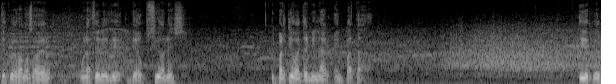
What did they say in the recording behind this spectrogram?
Después vamos a ver una serie de, de opciones. El partido va a terminar empatado. Y después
